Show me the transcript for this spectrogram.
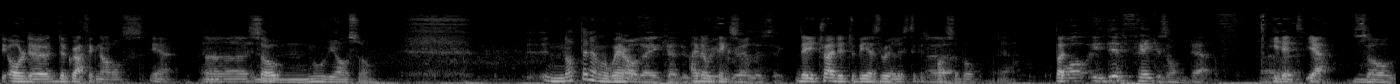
Yeah. or the the graphic novels, yeah. And, Uh, and so- the movie also. Not that I'm aware no, of. they can do I don't very think so. They tried it to be as realistic as Uh, possible. Yeah. But- well, he did fake his own death. He Uh, did, yeah. So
